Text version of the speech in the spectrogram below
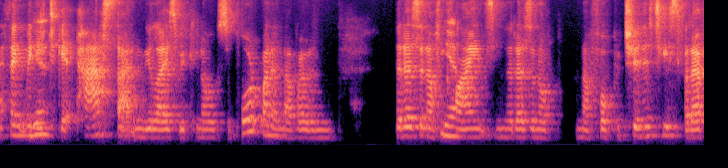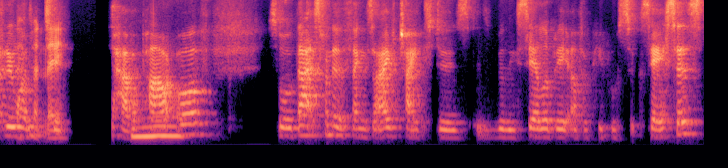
I think we yeah. need to get past that and realize we can all support one another and there is enough yeah. clients and there is enough, enough opportunities for everyone to, to, have a part mm. of. So that's one of the things I've tried to do is, is really celebrate other people's successes.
